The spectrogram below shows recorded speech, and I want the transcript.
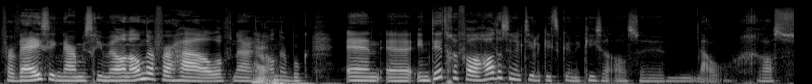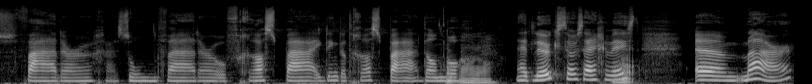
verwijzing naar misschien wel een ander verhaal of naar een ander boek. En uh, in dit geval hadden ze natuurlijk iets kunnen kiezen als uh, nou, grasvader, gazonvader of graspa. Ik denk dat graspa dan nog het leukst zou zijn geweest. Ja. Um, maar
